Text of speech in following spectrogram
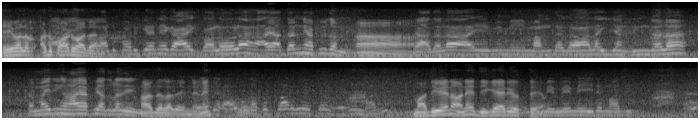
ඒවල අඩුපාඩු හදන්න. අඩුපාඩු කියන්නේ ඒක ආයි ගලවලා ආයෙ හදන්නේ අපි තමයි. ආ. ඒ හදලා ආයෙ මේ- මේ මන්ද ගහලා ඊයන් රිංගලා තමයි ඉතින් ආයෙ අපි හදලා දෙන්නේ. හදලා දෙන්නේ නේ. මදි වෙනවා නේ දිගෑරියොත් එහෙම. මේ මේ ඊට මදි. ඔව්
